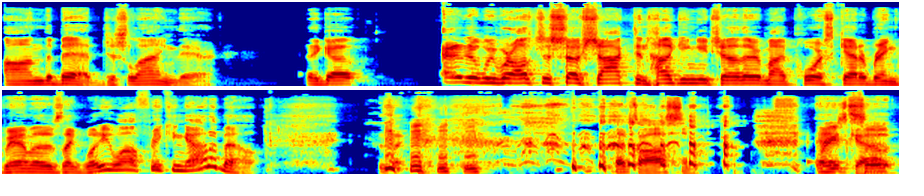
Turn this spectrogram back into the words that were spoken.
on the bed, just lying there. They go, and we were all just so shocked and hugging each other. My poor scatterbrained grandmother was like, "What are you all freaking out about?" Like- That's awesome. and so,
